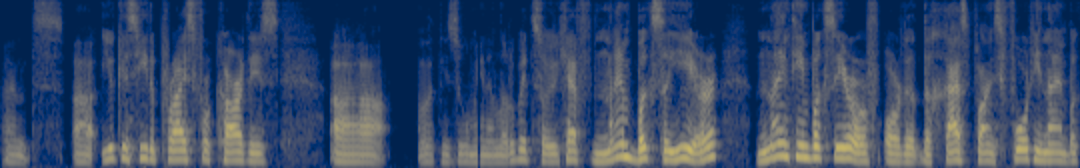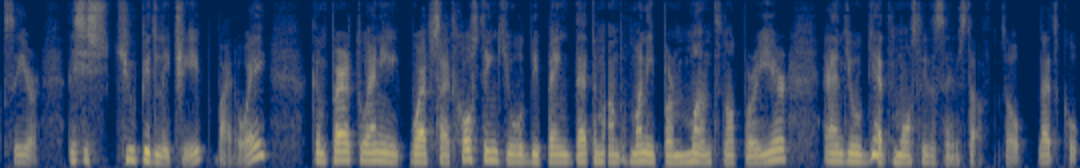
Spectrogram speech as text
and uh, you can see the price for Carrd is uh, let me zoom in a little bit. So you have nine bucks a year 19 bucks a year or, or the, the highest plan is 49 bucks a year. This is stupidly cheap by the way. Compared to any website hosting you would be paying that amount of money per month not per year and you get mostly the same stuff. So that's cool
